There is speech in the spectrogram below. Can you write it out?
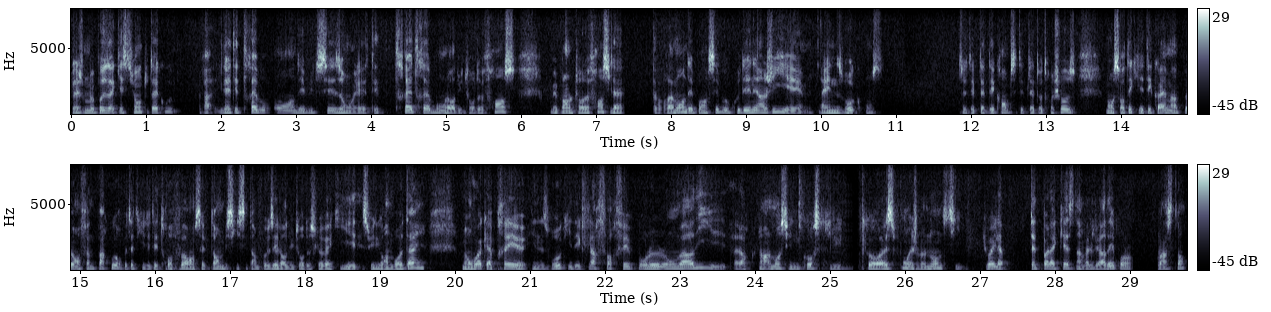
là, je me pose la question tout à coup. Il a été très bon en début de saison, il a été très très bon lors du Tour de France, mais pendant le Tour de France, il a vraiment dépensé beaucoup d'énergie. Et à Innsbruck, c'était peut-être des crampes, c'était peut-être autre chose, mais on sentait qu'il était quand même un peu en fin de parcours. Peut-être qu'il était trop fort en septembre puisqu'il s'est imposé lors du Tour de Slovaquie et celui de Grande-Bretagne. Mais on voit qu'après Innsbruck, il déclare forfait pour le Lombardie, alors que normalement c'est une course qui lui correspond. Et je me demande si, tu vois, il a peut-être pas la caisse d'un Valverde pour l'instant.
